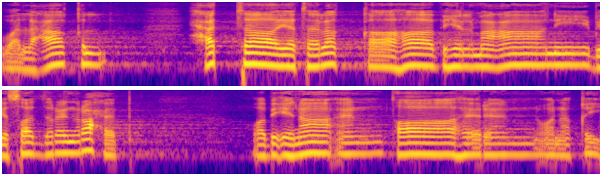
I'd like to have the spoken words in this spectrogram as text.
والعقل حتى يتلقى هذه المعاني بصدر رحب. وبإناء طاهر ونقي.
